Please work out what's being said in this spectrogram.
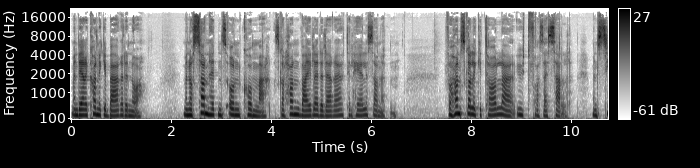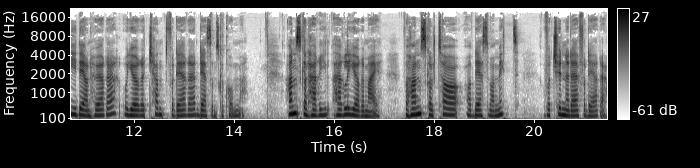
men dere kan ikke bære det nå. Men når sannhetens ånd kommer, skal han veilede dere til hele sannheten. For han skal ikke tale ut fra seg selv, men si det han hører, og gjøre kjent for dere det som skal komme. Han skal herliggjøre meg, for han skal ta av det som er mitt, og forkynne det for dere.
